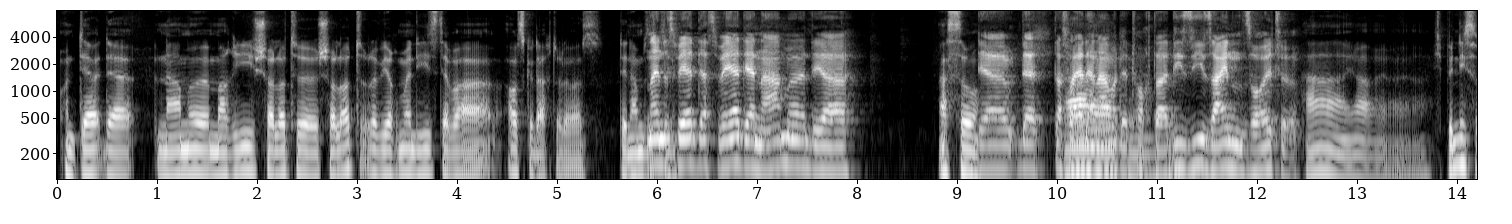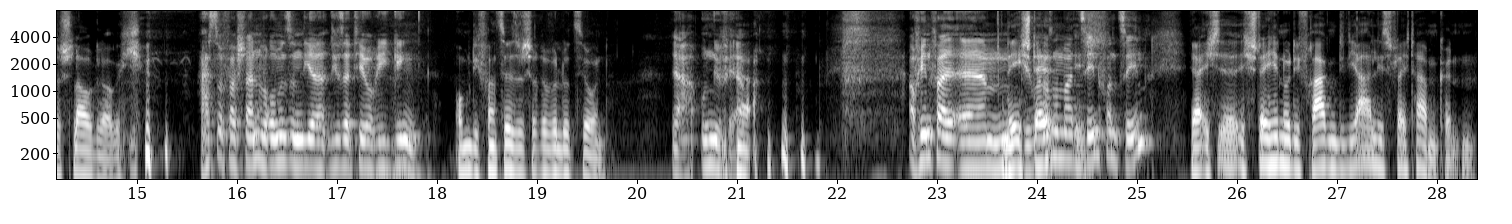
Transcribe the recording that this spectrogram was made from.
Und der, der Name Marie Charlotte Charlotte oder wie auch immer die hieß, der war ausgedacht oder was? Den haben sie. Nein, das wäre das wär der Name der, Ach so. der, der das war ja der Ah, Name okay. der Tochter, die sie sein sollte. ah, ja, ja, ja. Ich bin nicht so schlau, glaube ich. Hast du verstanden, worum es in der, dieser Theorie ging? um die französische Revolution. Ja, ungefähr. Auf jeden Fall, ähm, Nee, ich stell- nochmal? ich- 10 von 10? Ja, ich, ich stelle hier nur die Fragen, die die Alis vielleicht haben könnten.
